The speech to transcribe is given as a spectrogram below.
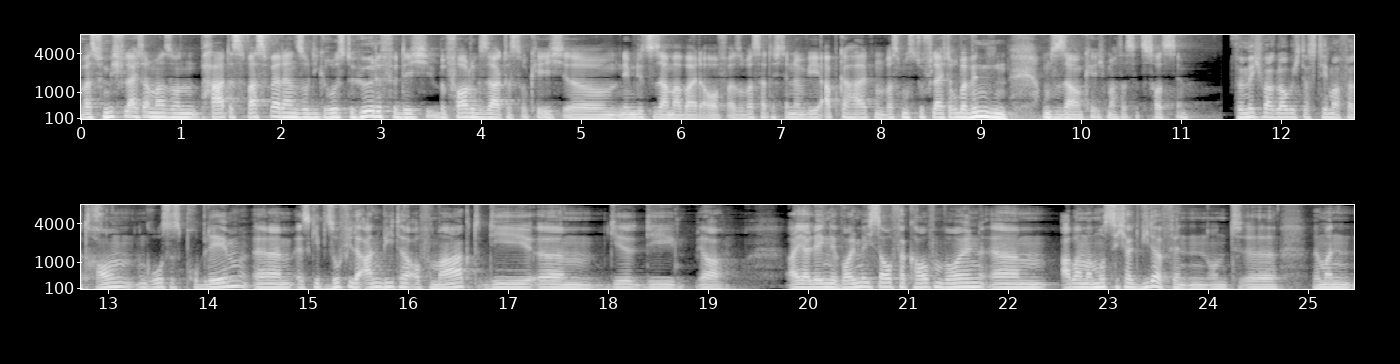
was für mich vielleicht auch mal so ein Part ist, was wäre dann so die größte Hürde für dich, bevor du gesagt hast, okay, ich äh, nehme die Zusammenarbeit auf? Also was hat dich denn irgendwie abgehalten und was musst du vielleicht auch überwinden, um zu sagen, okay, ich mache das jetzt trotzdem? Für mich war, glaube ich, das Thema Vertrauen ein großes Problem. Ähm, es gibt so viele Anbieter auf dem Markt, die, ähm, die, die ja, eierlegende Wollmilchsau verkaufen wollen, ähm, aber man muss sich halt wiederfinden. Und äh, wenn man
